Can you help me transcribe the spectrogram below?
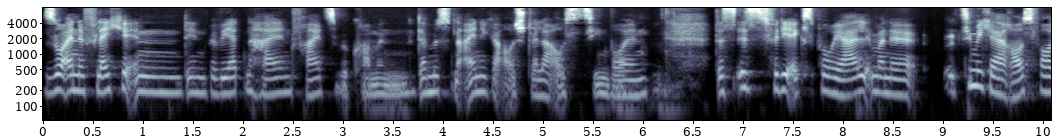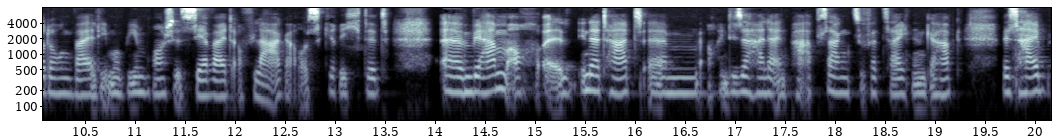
So eine Fläche in den bewährten Hallen frei zu bekommen, da müssten einige Aussteller ausziehen wollen. Das ist für die Exporeal immer eine ziemliche Herausforderung, weil die Immobilienbranche ist sehr weit auf Lage ausgerichtet. Ähm, wir haben auch äh, in der Tat ähm, auch in dieser Halle ein paar Absagen zu verzeichnen gehabt, weshalb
